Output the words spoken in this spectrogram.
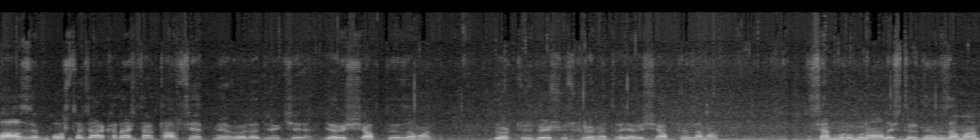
Bazı postacı arkadaşlar tavsiye etmiyor böyle. Diyor ki yarış yaptığı zaman 400-500 kilometre yarış yaptığı zaman sen bunu buna alıştırdığın zaman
